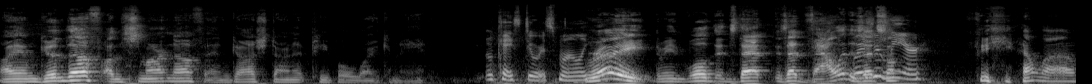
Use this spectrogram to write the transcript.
I am good enough. I'm smart enough, and gosh darn it, people like me. Okay, Stuart Smalley. Right. I mean, well, is that is that valid? Is Where's that your some- mirror? Hello.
